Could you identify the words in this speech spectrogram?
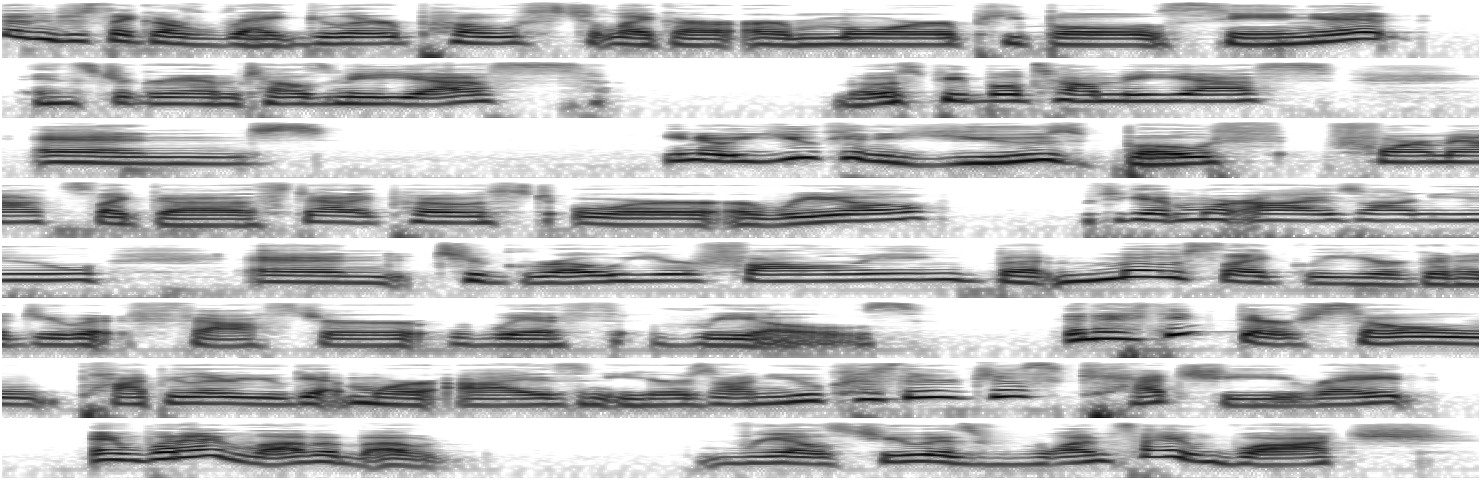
than just like a regular post? Like are, are more people seeing it? Instagram tells me yes. Most people tell me yes. And you know, you can use both formats like a static post or a reel to get more eyes on you and to grow your following, but most likely you're going to do it faster with reels. And I think they're so popular. You get more eyes and ears on you because they're just catchy, right? And what I love about reels too is once I watch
